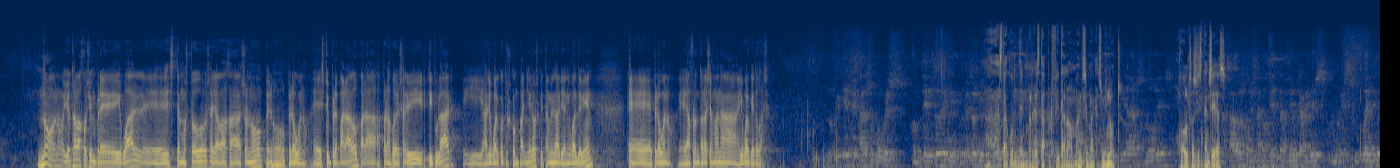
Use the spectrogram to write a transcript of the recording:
No, no, yo trabajo siempre igual, eh, estemos todos, haya bajas o no, pero, pero bueno, eh, estoy preparado para, para poder salir titular y al igual que otros compañeros que también lo harían igual de bien. Eh, pero bueno, eh, afronto la semana igual que todas. Ara està content perquè està aprofitant al màxim aquests minuts. Gols, assistències...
